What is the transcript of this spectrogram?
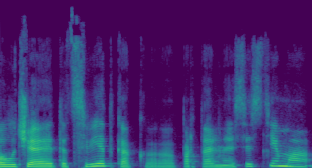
получая этот свет как э, портальная система,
